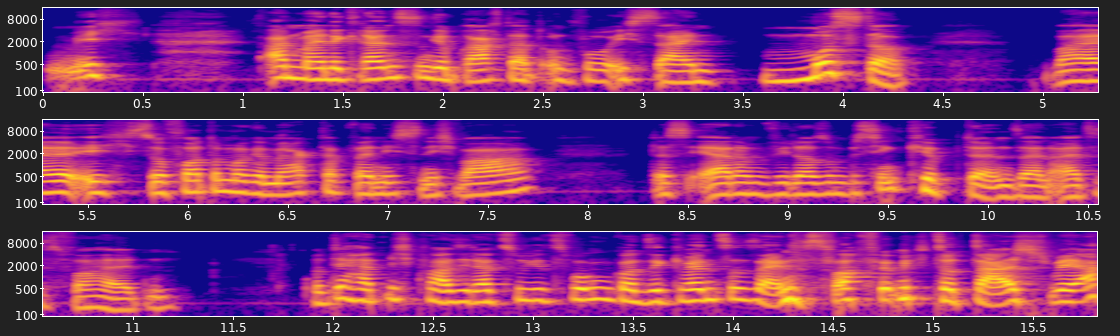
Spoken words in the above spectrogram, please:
mich an meine Grenzen gebracht hat und wo ich sein musste. Weil ich sofort immer gemerkt habe, wenn ich es nicht war, dass er dann wieder so ein bisschen kippte in sein altes Verhalten. Und der hat mich quasi dazu gezwungen, konsequent zu sein. Das war für mich total schwer.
